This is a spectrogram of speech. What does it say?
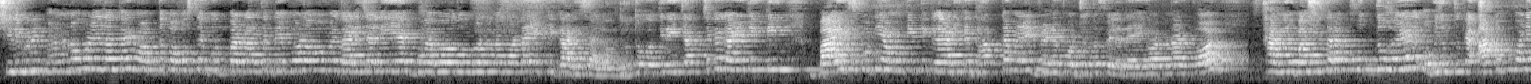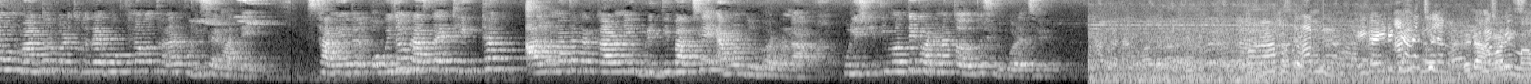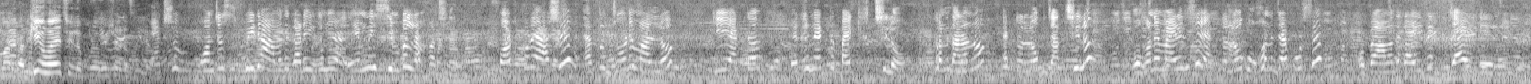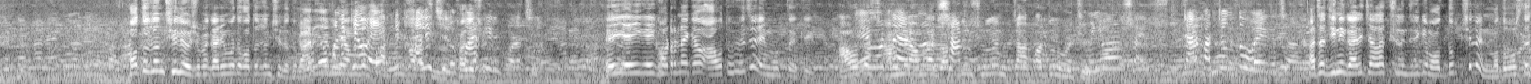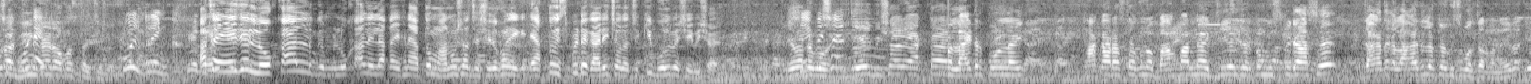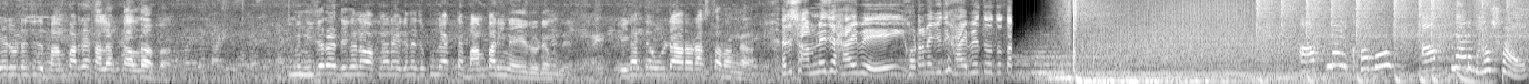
শিলিগুড়ির ভানুনগর এলাকায় মদ্যপ অবস্থায় বুধবার রাতে বেপরোয়াভাবে গাড়ি চালিয়ে এক ভয়াবহ দুর্ঘটনা ঘটায় একটি গাড়ি চালক। দ্রুতগতির এই চার চাকা গাড়িটি একটি বাইক, স্কুটি এমনকি একটি গাড়িকে ধাক্কা মেরে ড্রেনে পর্যন্ত ফেলে দেয়। এই ঘটনার পর স্থানীয় বাসিন্দারা ক্ষুব্ধ হয়ে অভিযুক্তকে আটক করে এবং মারধর করে তুলে দেয় ভক্তিনগর থানার পুলিশের হাতে। স্থানীয়দের অভিযোগ, রাস্তায় ঠিকঠাক আলো না থাকার কারণে বৃদ্ধি পাচ্ছে এমন দুর্ঘটনা। পুলিশ ইতিমধ্যেই ঘটনা তদন্ত শুরু করেছে। কি হয়েছিল পুরো বিষয়টা? একশো পঞ্চাশ স্পিডে আমাদের গাড়িগুলো এমনি সিম্পল রাখা ছিল। ফট করে আসে এত জোরে মারলো কি একটা এখানে একটা বাইক ছিল। ওখানে দাঁড়ানো একটা লোক যাচ্ছিল ওখানে মেরে দিছে একটা লোক ওখানে যা পড়ছে ওটা আমাদের গাড়িতে যায় কতজন ছিল ওই সময়? গাড়ির মধ্যে কতজন ছিল তোমার? ওখানে এমনি খালি ছিল। পার্কিং করা ছিল। এই এই এই ঘটনায় কেউ আহত হয়েছে এই মুহূর্তে কি? আহত সামনে আমরা যতদূর শুনলাম চার পাঁচজন হয়েছে। মিনিমাম চার পাঁচজন তো হয়ে গেছে। আচ্ছা যিনি গাড়ি চালাচ্ছিলেন তিনি কি মদ্যপ ছিলেন? পুরো ছিলেন? ড্রিঙ্কের অবস্থায় ছিল ফুল ড্রিঙ্ক আচ্ছা এই যে লোকাল লোকাল এলাকা এখানে এত মানুষ আছে সেরকম এত স্পিডে গাড়ি চলাচ্ছে কি বলবে সেই বিষয়ে? এবার দেখো বিষয়ে এই বিষয়ে একটা লাইটের পোল নাই। ফাঁকা রাস্তা কোনো বাম্পার নাই গিয়ে যেরকম স্পিডে আসে জায়গা থেকে লাগাই দিলেও কেউ কিছু বলতে পারবে না। এবার এর রোডে যদি বাম্পার দেয় তাহলে একটা আলাদা ব্যাপার। তুমি নিজেরা দেখে নাও আপনারা এখানে যে কোনো একটা বাম্পারই নেই এই রোডের মধ্যে। এখান থেকে উল্টা আরও রাস্তা ভাঙা। আচ্ছা সামনে যে হাইওয়ে এই ঘটনায় যদি হাইওয়ে তো আপনার খবর আপনার ভাষায়।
